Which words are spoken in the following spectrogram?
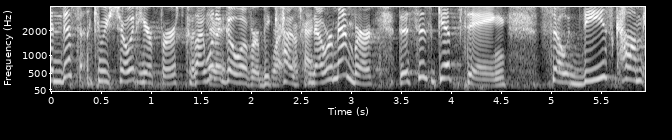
And this, can we show it here first? Because I want to go over Right, because okay. now remember, this is gifting. So these come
